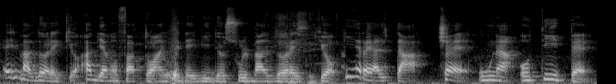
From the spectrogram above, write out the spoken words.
E il mal d'orecchio, abbiamo fatto anche dei video sul mal d'orecchio. In realtà c'è una otite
